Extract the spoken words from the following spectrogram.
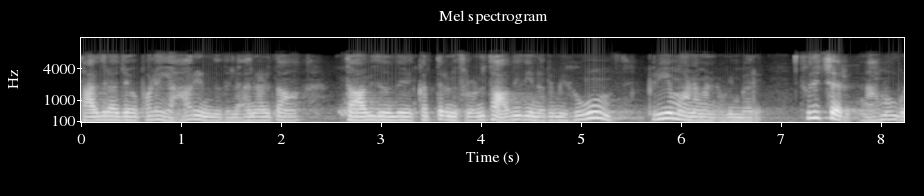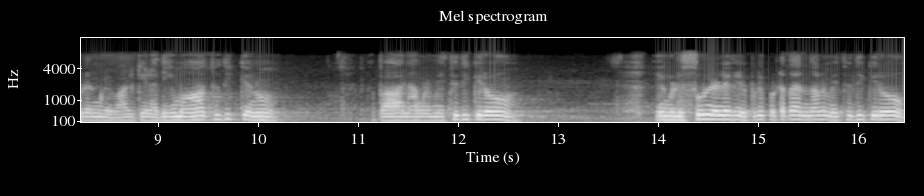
தாவிதராஜாவை போல யாரும் இருந்ததில்லை. அதனால தான் தாவிது வந்து கத்திரன்னு சொல்லணும் தாவிது எனக்கு மிகவும் பிரியமானவன் அப்படிம்பாரு. துதிச்சார். நாமும் கூட நம்முடைய வாழ்க்கையில் அதிகமாக துதிக்கணும். அப்பா நாங்கள் உம்மை துதிக்கிறோம். எங்களுடைய சூழ்நிலைகள் எப்படிப்பட்டதாக இருந்தாலும் நம்ம துதிக்கிறோம்.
